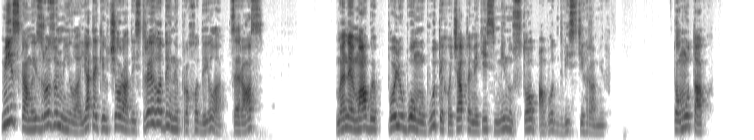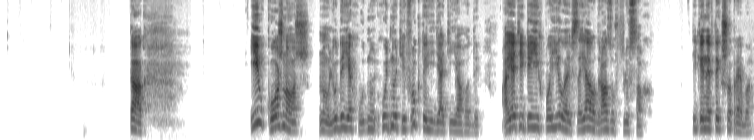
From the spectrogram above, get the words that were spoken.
мізками і зрозуміла, я таки вчора десь три години проходила, це раз. В мене мав би по-любому бути хоча б там якийсь мінус 100 або 200 грамів. Тому так. Так. І в кожного ж, ну, люди є худну, худнуті фрукти їдять і ягоди, а я тільки їх поїла і все, я одразу в плюсах. Тільки не в тих, що треба.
